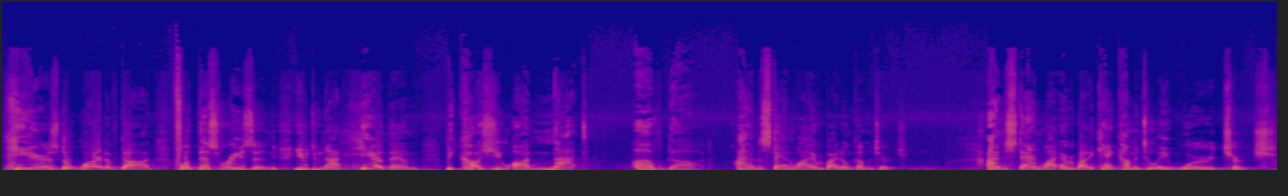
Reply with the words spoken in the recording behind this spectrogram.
hears the word of God. For this reason, you do not hear them because you are not of God. I understand why everybody don't come to church. I understand why everybody can't come into a word church.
